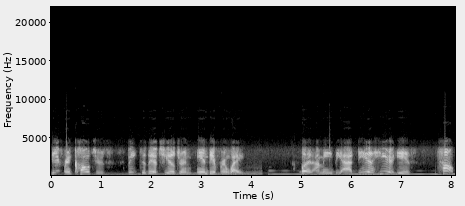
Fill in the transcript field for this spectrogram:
different cultures speak to their children in different ways. But I mean, the idea here is talk,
